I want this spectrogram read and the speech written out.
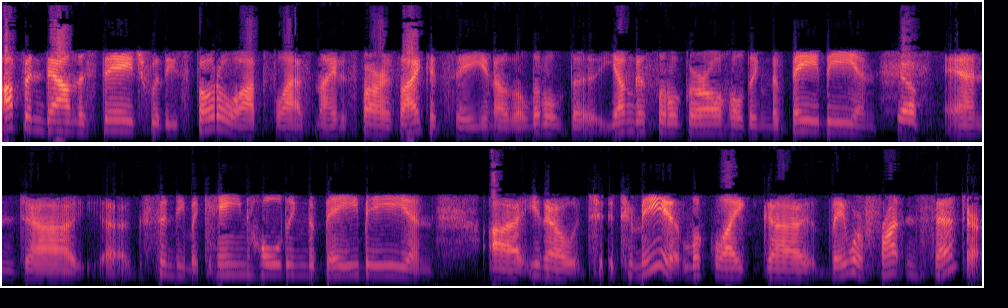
up and down the stage with these photo ops last night, as far as I could see. You know, the little, the youngest little girl holding the baby, and Yep. and uh, uh, Cindy McCain holding the baby, and uh, you know, t- to me it looked like uh, they were front and center.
